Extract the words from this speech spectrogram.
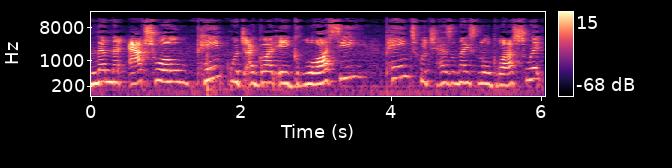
and then the actual paint, which I got a glossy paint, which has a nice little gloss to it.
